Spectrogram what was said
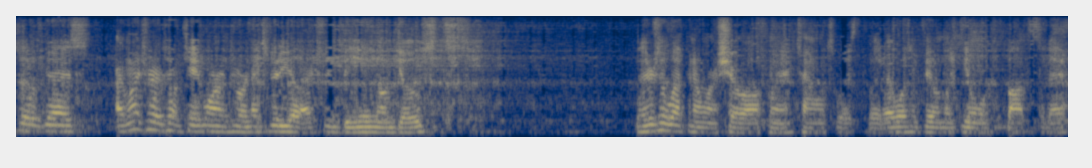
So, guys, I might try to talk Tamar into our next video actually being on ghosts. There's a weapon I want to show off my talents with, but I wasn't feeling like dealing with bots today.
